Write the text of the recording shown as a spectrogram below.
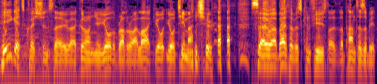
He gets questions though. Uh, good on you. You're the brother I like. You're, you're Tim, aren't you? so uh, both of us confuse the, the punters a bit.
